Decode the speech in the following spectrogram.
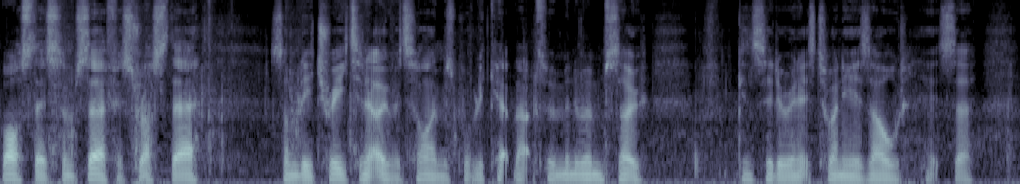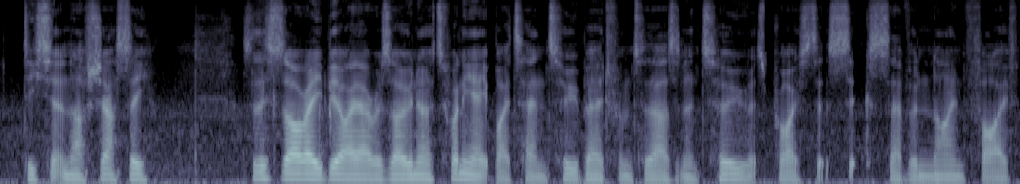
whilst there's some surface rust there, somebody treating it over time has probably kept that to a minimum. So, considering it's 20 years old, it's a decent enough chassis. So this is our ABI Arizona 28 by 10 two bed from 2002. It's priced at 6795.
